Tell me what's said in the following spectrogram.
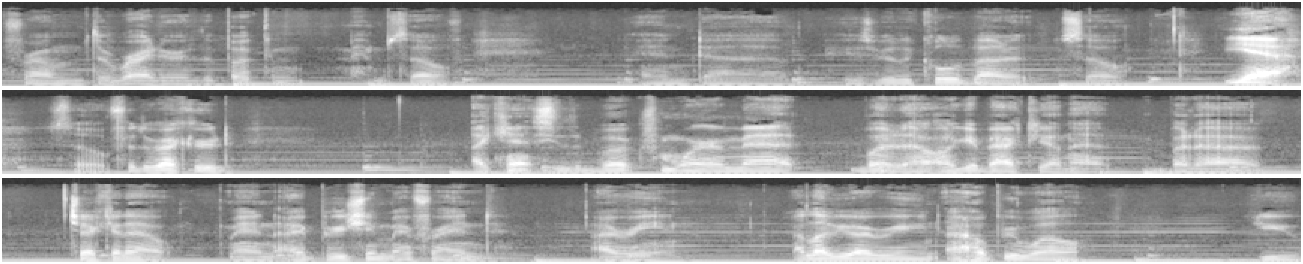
from the writer of the book himself, and uh, he was really cool about it. So, yeah. So for the record, I can't see the book from where I'm at, but uh, I'll get back to you on that. But uh, check it out, man. I appreciate my friend Irene. I love you, Irene. I hope you're well. You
